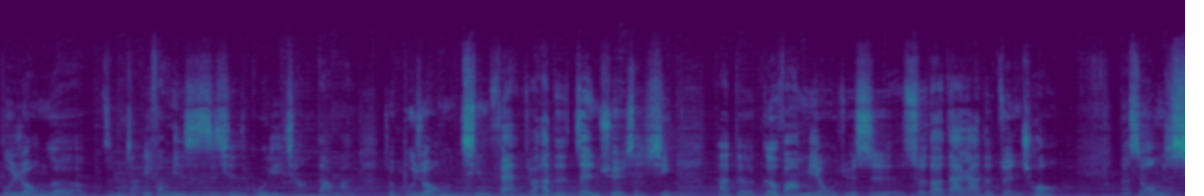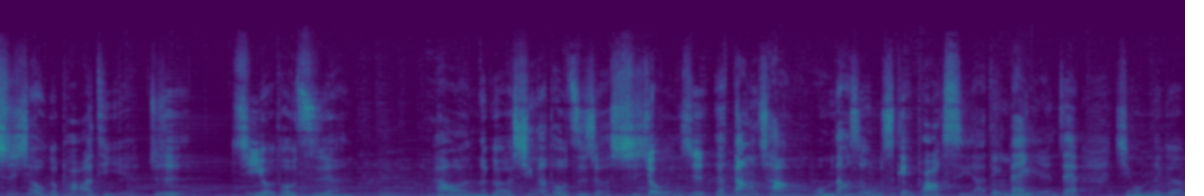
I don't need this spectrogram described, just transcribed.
不容的怎么讲？一方面也是之前是国力强大嘛，就不容侵犯，就它的正确性，它的各方面，我觉得是受到大家的尊崇。那时候我们是十九个 party，就是既有投资人。还有那个新的投资者十九也是要当场，我们当时我们是给 proxy 啊，给代理人在请我们那个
